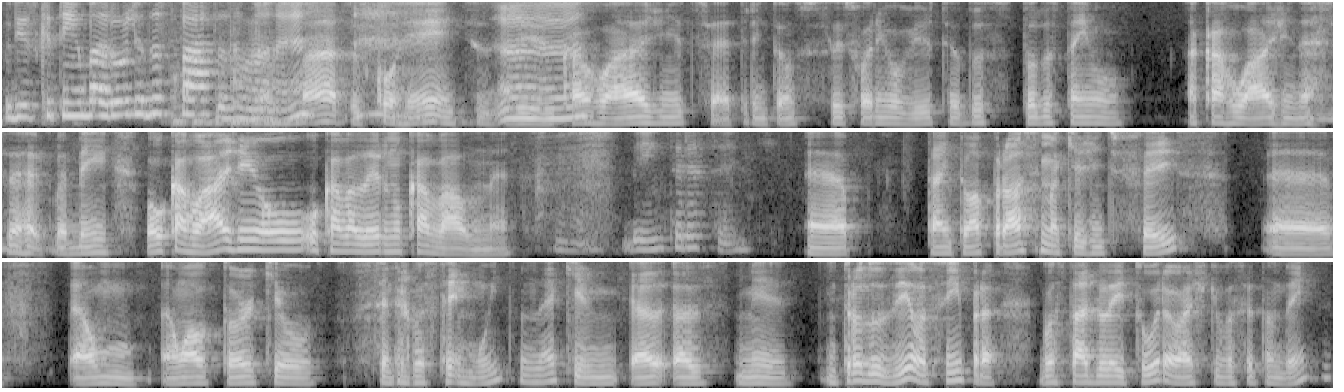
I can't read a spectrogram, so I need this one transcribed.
Por isso que tem o barulho das patas lá, As né? patas, as correntes de carruagem, etc. Então, se vocês forem ouvir, todas, todas têm o, a carruagem, né? É bem... Ou carruagem ou o cavaleiro no cavalo, né? É, bem interessante. É, tá, então a próxima que a gente fez é, é, um, é um autor que eu sempre gostei muito, né? Que as, me introduziu assim para gostar de leitura, eu acho que você também, né?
